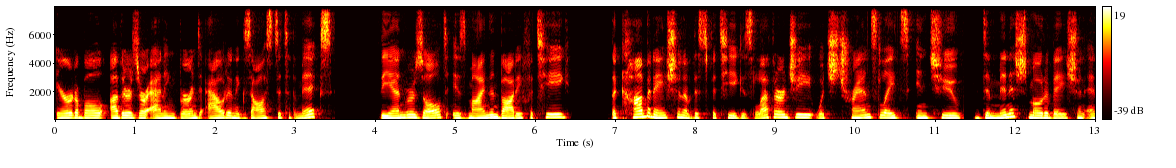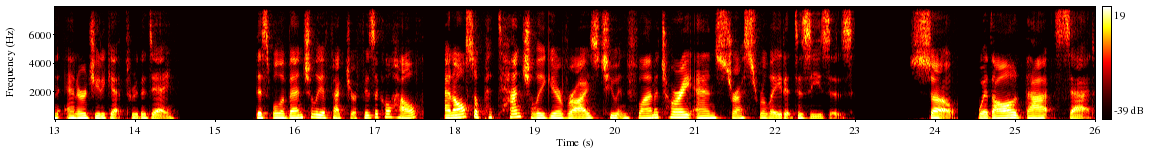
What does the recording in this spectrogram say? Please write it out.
irritable. Others are adding burned out and exhausted to the mix. The end result is mind and body fatigue. The combination of this fatigue is lethargy, which translates into diminished motivation and energy to get through the day. This will eventually affect your physical health and also potentially give rise to inflammatory and stress related diseases. So, with all that said,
